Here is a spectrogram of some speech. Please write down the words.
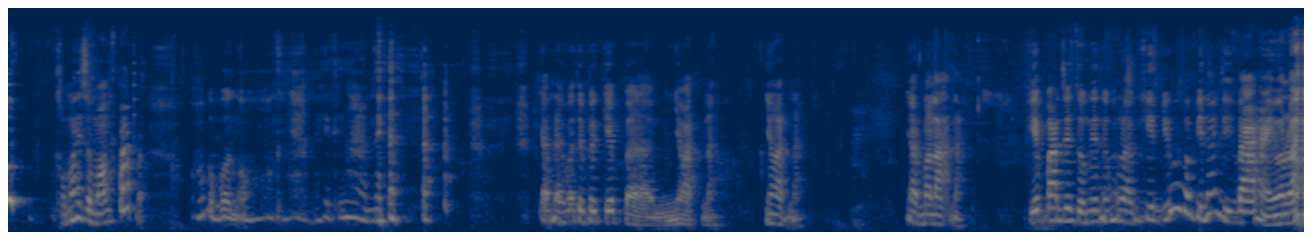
ปุ๊บเขามาในสมองปั๊บเขาก็เบิ่งโอ้คืองามนี่คืองามเนี่ย จำได้ว่าจะไปเก็บเอ่อยอดนะยอดนะยอดมะละนะเก็บบ้านใส่ถุงใส่ถุงเราคิดอยู่ว่าพี่นั่งสิบาหายมันวะ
